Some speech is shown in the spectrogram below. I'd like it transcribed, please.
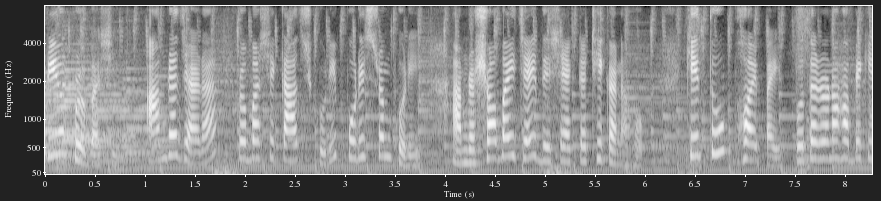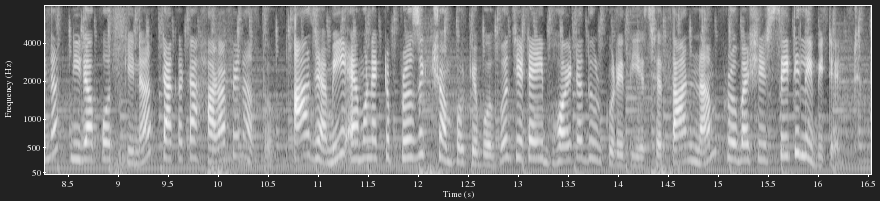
প্রিয় প্রবাসী, আমরা যারা প্রবাসে কাজ করি, পরিশ্রম করি, আমরা সবাই চাই দেশে একটা ঠিকানা হোক। কিন্তু ভয় পাই, প্রতারণা হবে কিনা, নিরাপদ কিনা, টাকাটা হারাবে না তো? আজ আমি এমন একটা প্রজেক্ট সম্পর্কে বলব, যেটা এই ভয়টা দূর করে দিয়েছে। তার নাম প্রবাসীর সিটি লিমিটেড।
